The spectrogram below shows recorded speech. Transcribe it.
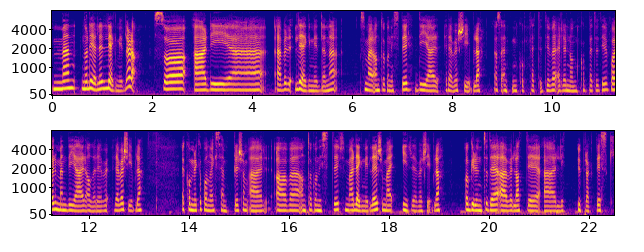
Men når det gjelder legemidler, da, så er de eh, er vel legemidlene som er antagonister, de er reversible. Altså enten kompetitive eller non-kompetitive form, men de er alle rever- reversible. Jeg kommer ikke på noen eksempler som er av eh, antagonister, som er legemidler, som er irreversible. Og grunnen til det er vel at det er litt upraktisk.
